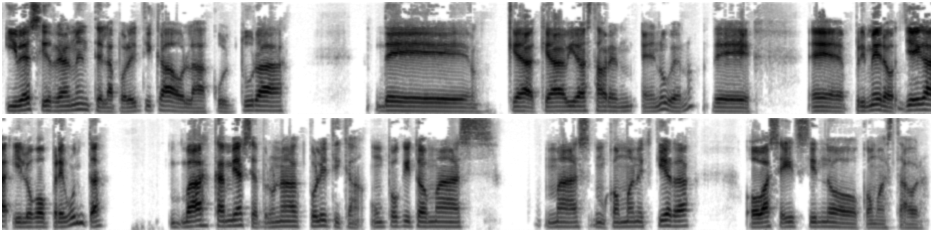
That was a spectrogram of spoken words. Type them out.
y ver si realmente la política o la cultura de que ha, que ha habido hasta ahora en, en Uber, ¿no? De eh, primero llega y luego pregunta, va a cambiarse por una política un poquito más, más con mano izquierda o va a seguir siendo como hasta ahora.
